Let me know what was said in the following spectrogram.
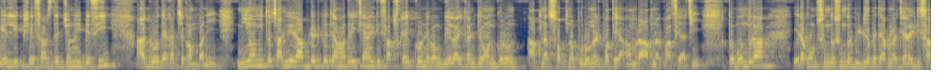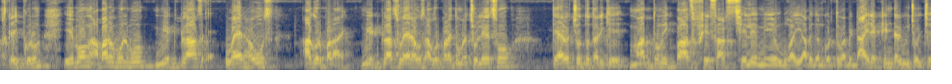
মেনলি ফ্রেশার্সদের জন্যই বেশি আগ্রহ দেখাচ্ছে কোম্পানি নিয়মিত চাকরির আপডেট পেতে আমাদের এই চ্যানেলটি সাবস্ক্রাইব করুন এবং বেল আইকনটি অন করুন। আপনার স্বপ্ন পূরণের পথে আমরা আপনার পাশে আছি। তো বন্ধুরা, এরকম সুন্দর সুন্দর ভিডিও পেতে আপনার চ্যানেলটি সাবস্ক্রাইব করুন এবং আবারও বলব মেড প্লাস ওয়্যার হাউস আগরপাড়ায় মেড প্লাস ওয়্যার হাউস আগরপাড়ায় তোমরা চলে এসো। তেরো, চোদ্দ তারিখে মাধ্যমিক পাস ফ্রেশার্স ছেলে মেয়ে উভয়ই আবেদন করতে পারবে। ডাইরেক্ট ইন্টারভিউ চলছে।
